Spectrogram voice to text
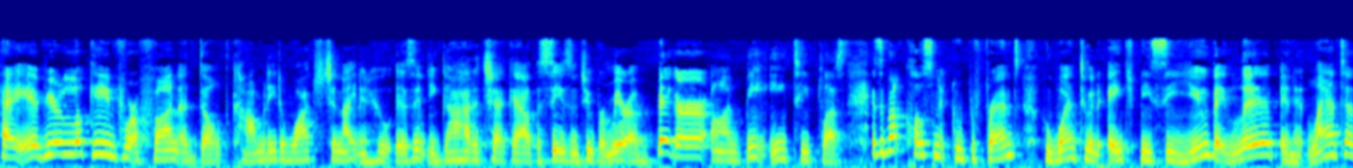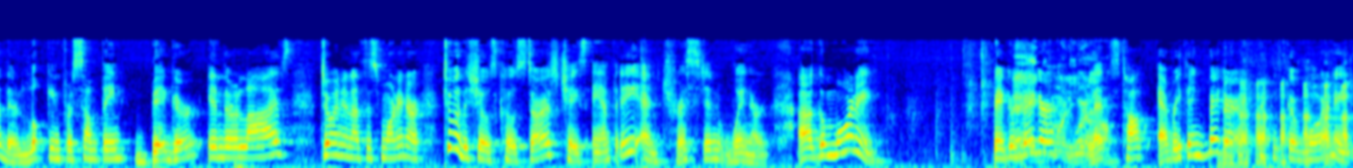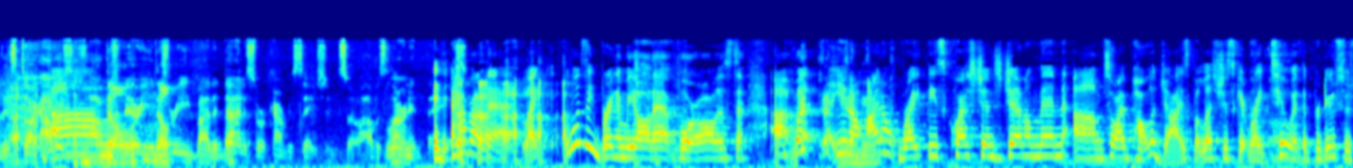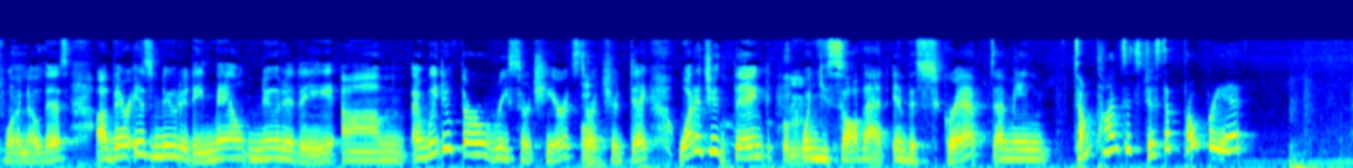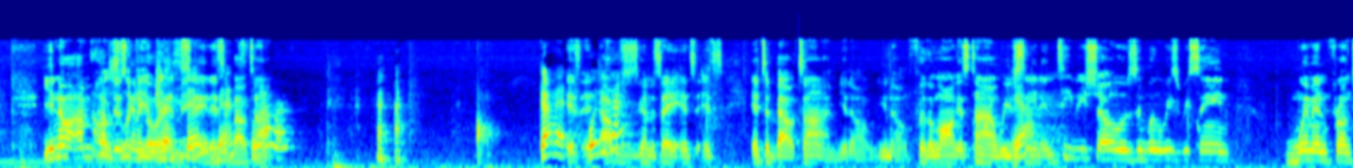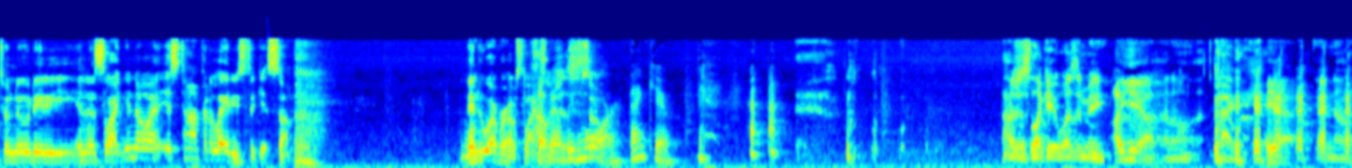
Hey, if you're looking for a fun adult comedy to watch tonight, and who isn't, you gotta check out the season two premiere of Bigger on BET Plus. It's about a close knit group of friends who went to an HBCU. They live in Atlanta. They're looking for something bigger in their lives. Joining us this morning are two of the show's co-stars, Chase Anthony and Tristen Winger. Uh, good morning. Bigger, Hey, bigger. good morning, y'all. Let's talk everything bigger. good morning. Let's talk. I was, I was Don't- very don't. intrigued by the dinosaur conversation, so I was learning things. How about that? Like, what's he bringing me all that for? All this stuff. Uh, but you know, I don't write these questions, gentlemen. Um, so I apologize. But let's just get right to it. The producers want to know this. Uh, there is nudity, male nudity, um, and we do thorough research here at Start Your Day. What did you think when you saw that in the script? I mean, sometimes it's just appropriate. You know, I'm, I I'm just going to go ahead and say it. It's Vince, about time. Go ahead. It's, What'd I was say? just going to say it's it's it's about time. You know, you know, for the longest time we've Yeah. seen in TV shows and movies we've seen women frontal nudity, and it's like you know what? It's time for the ladies to get something, and whoever else likes So there'll be So- more. Thank you. I was just lucky it wasn't me. Oh, yeah. I, I don't like. Yeah. you know.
